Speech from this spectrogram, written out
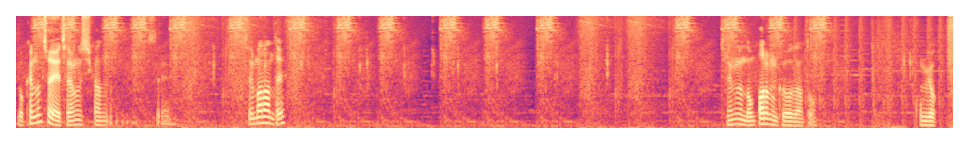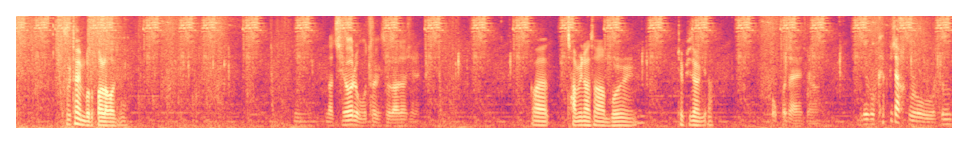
로켓 런처의 재정 시간 쓸... 쓸만한데? 재정은 너무 빠르면 그거잖아 또. 공격 풀타임보다 빨라가지고. 음, 나 제어를 못하겠어 나 자신을. 아 잠이나 자 뭘 개피작이야. 뽀뽀 자야죠 근데 이거 캐피작으로 좀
